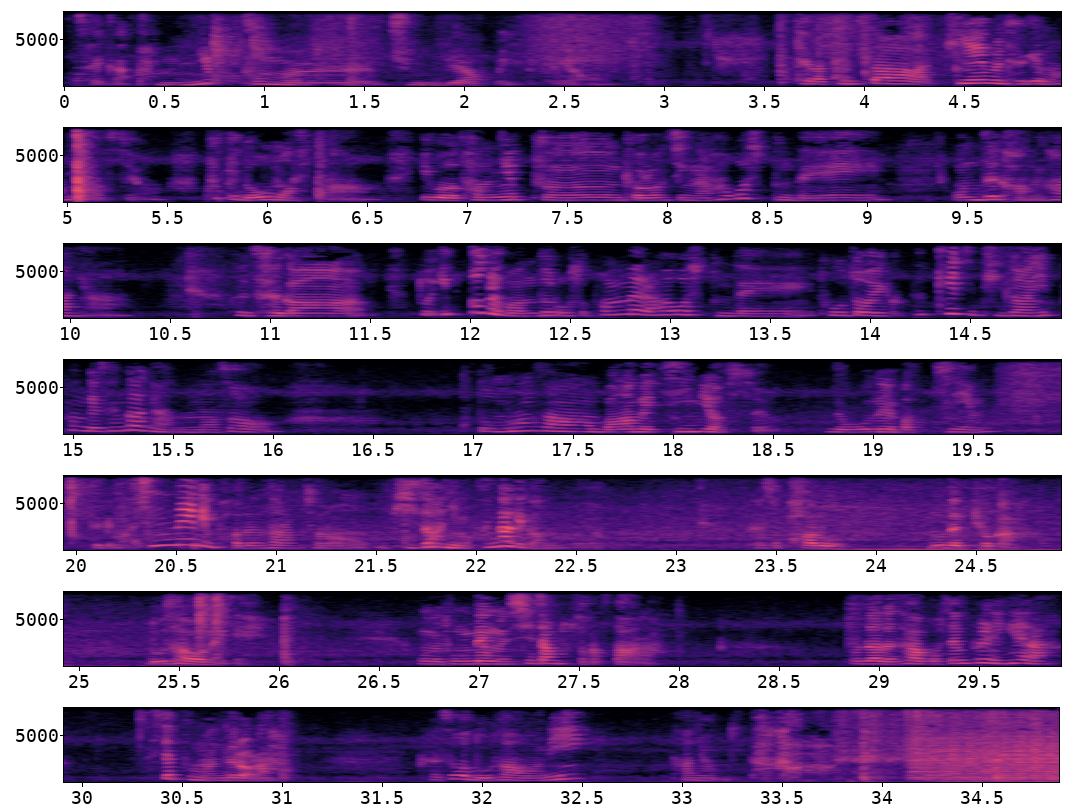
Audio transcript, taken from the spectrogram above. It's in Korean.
제가 답례품을 준비하고 있는데요. 제가 진짜 DM을 되게 많이 받았어요. 쿠키 너무 맛있다. 이거 나 답례품 결혼식 날 하고 싶은데 언제 가능하냐. 제가 또 이쁘게 만들어서 판매를 하고 싶은데 도저히 그 패키지 디자인 이쁜 게 생각이 안 나서 너무 항상 마음의 짐이었어요. 근데 오늘 마침 되게 막 신내림 받은 사람처럼 디자인이 막 생각이 나는 거예요. 그래서 바로 노 대표가 노 사원에게 오늘 동대문 시장 조사 갔다 와라. 부자재를 사고 샘플링 해라. 스탬프 만들어라. 그래서 노 사원이 다녀옵니다.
